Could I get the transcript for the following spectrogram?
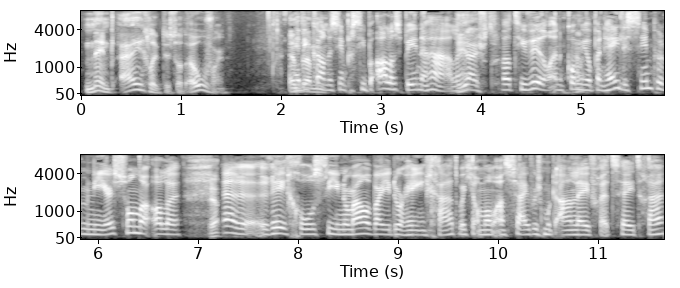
neemt eigenlijk dus dat over. En, en die kan dus in principe alles binnenhalen Juist. wat hij wil. En dan kom je ja. op een hele simpele manier, zonder alle ja. eh, regels die normaal waar je doorheen gaat, wat je allemaal aan cijfers moet aanleveren, et cetera.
